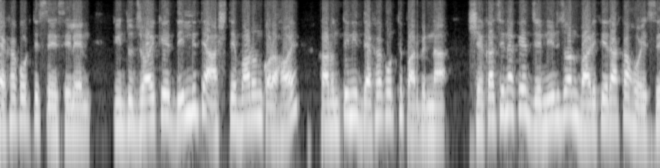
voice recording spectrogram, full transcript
দেখা করতে চেয়েছিলেন। কিন্তু জয়কে দিল্লিতে আসতে বারণ করা হয়, কারণ তিনি দেখা করতে পারবেন না। শেখ হাসিনাকে যে নির্জন বাড়িতে রাখা হয়েছে,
